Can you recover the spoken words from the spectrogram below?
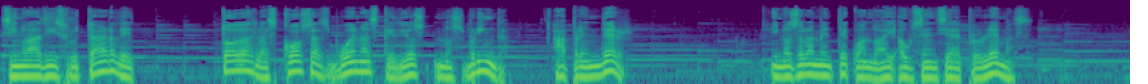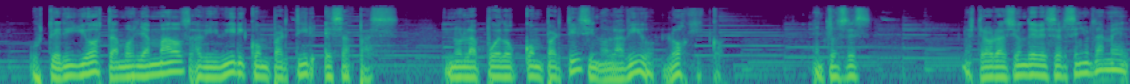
sino a disfrutar de todas las cosas buenas que Dios nos brinda, aprender. Y no solamente cuando hay ausencia de problemas. Usted y yo estamos llamados a vivir y compartir esa paz. No la puedo compartir si no la vivo, lógico. Entonces, nuestra oración debe ser, Señor, dame,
